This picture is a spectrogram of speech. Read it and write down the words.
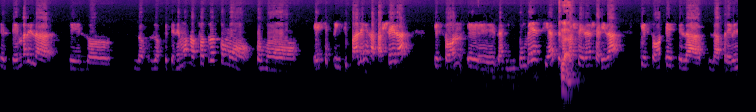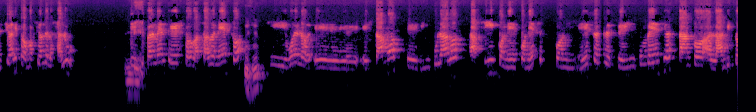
el tema de la, de los, los, que tenemos nosotros como, como ejes principales en la carrera, que son eh, las incumbencias de la carrera en realidad, que son este, la, la prevención y promoción de la salud. Principalmente esto, basado en eso, y bueno, eh, estamos eh, vinculados así con, con, ese, con esas este, incumbencias, tanto al ámbito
